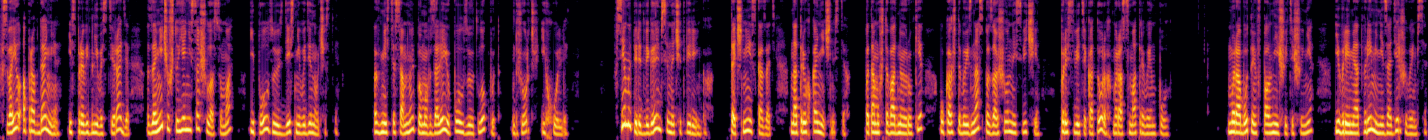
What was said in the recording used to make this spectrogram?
В свое оправдание и справедливости ради замечу, что я не сошла с ума и ползаю здесь не в одиночестве. Вместе со мной по мавзолею ползают Локвуд, Джордж и Холли. Все мы передвигаемся на четвереньках, точнее сказать, на трех конечностях, потому что в одной руке у каждого из нас по зажженной свече, при свете которых мы рассматриваем пол. Мы работаем в полнейшей тишине и время от времени задерживаемся,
